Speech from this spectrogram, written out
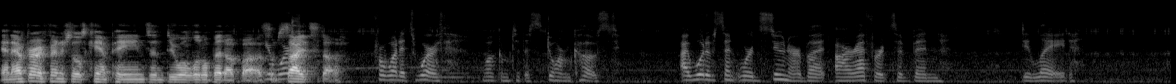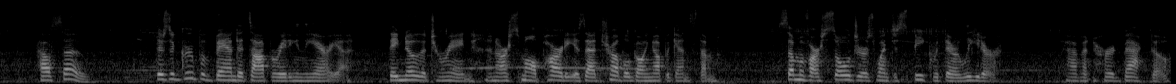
And after I finish those campaigns and do a little bit of uh, some side stuff. For what it's worth, Welcome to the Storm Coast. I would have sent word sooner, but our efforts have been... delayed. How so? There's a group of bandits operating in the area. They know the terrain, and our small party has had trouble going up against them. Some of our soldiers went to speak with their leader. Haven't heard back, though.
